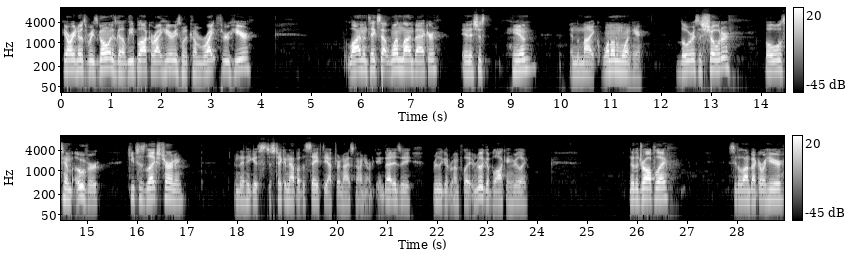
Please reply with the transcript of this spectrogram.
He already knows where he's going. He's got a lead blocker right here. He's going to come right through here. The lineman takes out one linebacker, and it's just him and the mic one on one here. Lowers his shoulder, bowls him over, keeps his legs turning, and then he gets just taken out by the safety after a nice nine yard gain. That is a Really good run play and really good blocking, really. Another draw play. See the linebacker right here.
